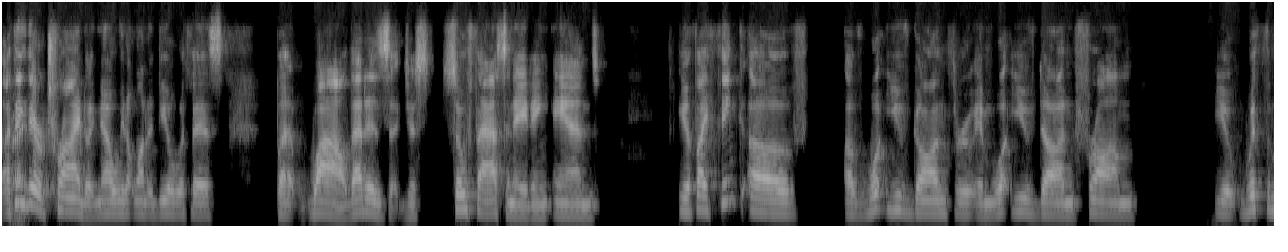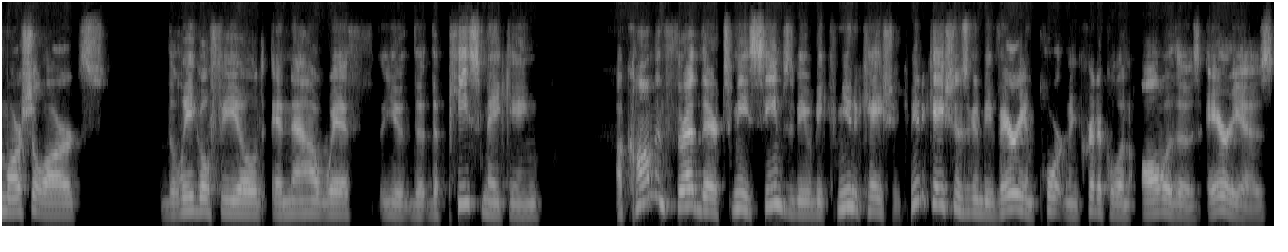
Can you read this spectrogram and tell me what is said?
I think right. they were trying to like, no, we don't want to deal with this. But wow, that is just so fascinating. And if I think of of what you've gone through and what you've done from you know, with the martial arts, the legal field, and now with you know, the the peacemaking. A common thread there to me seems to be would be communication. Communication is going to be very important and critical in all of those areas.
